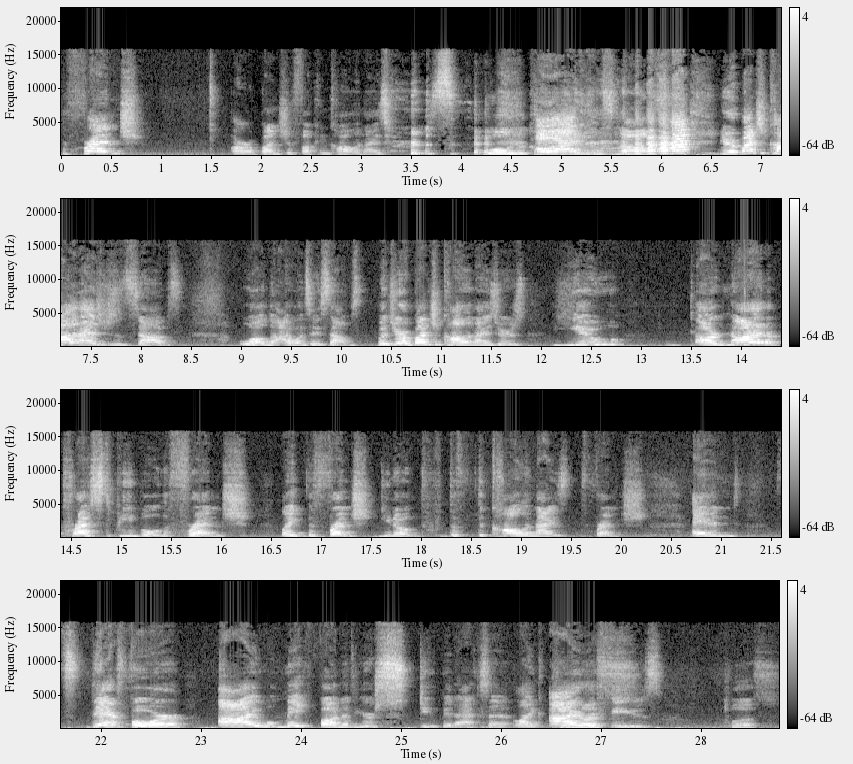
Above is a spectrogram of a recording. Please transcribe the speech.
the French are a bunch of fucking colonizers. Well, you're colonizers and snobs. you're a bunch of colonizers and snobs. Well, no, I won't say snobs, but you're a bunch of colonizers. You are not an oppressed people, the French. Like the French, you know, the, the colonized French. And therefore, I will make fun of your stupid accent. Like, I refuse. Plus,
